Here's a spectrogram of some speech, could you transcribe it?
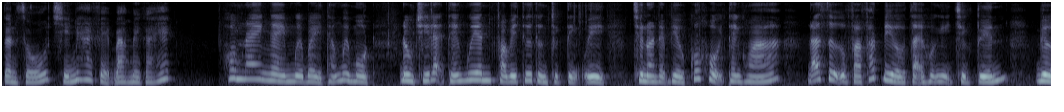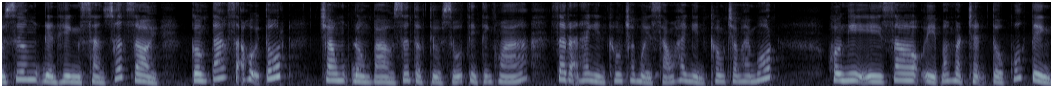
tần số 92,3 MHz. Hôm nay ngày 17 tháng 11, đồng chí Lại Thế Nguyên, Phó Bí thư Thường trực Tỉnh ủy, Trường đoàn đại biểu Quốc hội Thanh Hóa đã dự và phát biểu tại hội nghị trực tuyến biểu dương điển hình sản xuất giỏi, công tác xã hội tốt trong đồng bào dân tộc thiểu số tỉnh Thanh Hóa giai đoạn 2016-2021 Hội nghị do Ủy ban Mặt trận Tổ quốc tỉnh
